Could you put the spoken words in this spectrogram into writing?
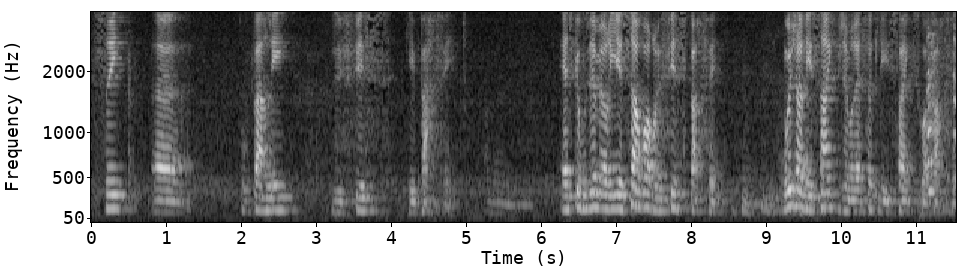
c'est euh, vous parler du Fils qui est parfait. Est-ce que vous aimeriez ça avoir un Fils parfait? Moi, j'en ai cinq, puis j'aimerais ça que les cinq soient parfaits.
